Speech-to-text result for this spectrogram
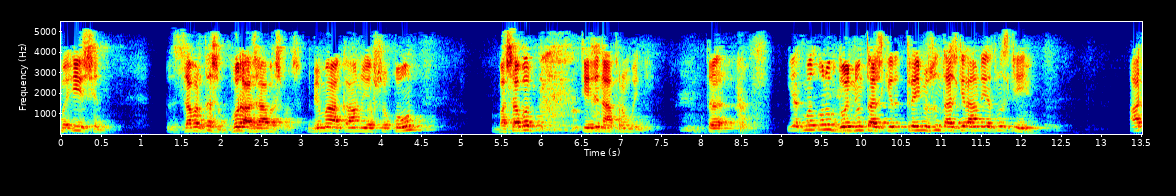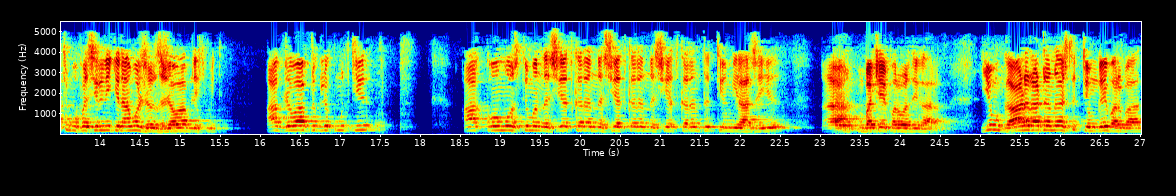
بئیس. زبردست بر عذاب اسمس بما كانوا يفسقون بسبب تہذ نافرمانی تو یت من اونک دون ہند تذکر تریم سن تذکر آو یت مز کہین ات مفسرین کی نامو جواب لکھمت اک جواب تک لکھمت کہ اک قوم اس تمن نصیحت کرن نصیحت کرن نصیحت کرن تو تم یہ ہسا یہ بچے پروردگار۔ یم گاڑ رٹن اس تم گئی برباد۔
